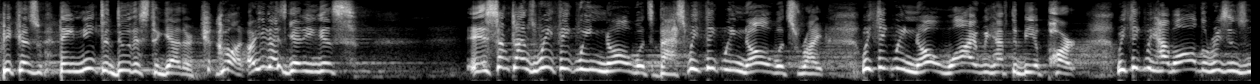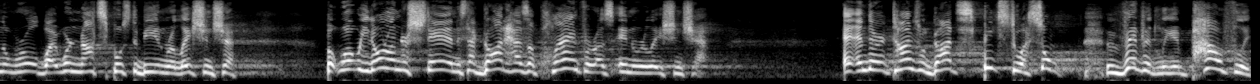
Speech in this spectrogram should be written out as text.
because they need to do this together. Come on, are you guys getting this? Eh, sometimes we think we know what's best. We think we know what's right. We think we know why we have to be apart. We think we have all the reasons in the world why we're not supposed to be in relationship. But what we don't understand is that God has a plan for us in relationship. And there are times when God speaks to us so vividly and powerfully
